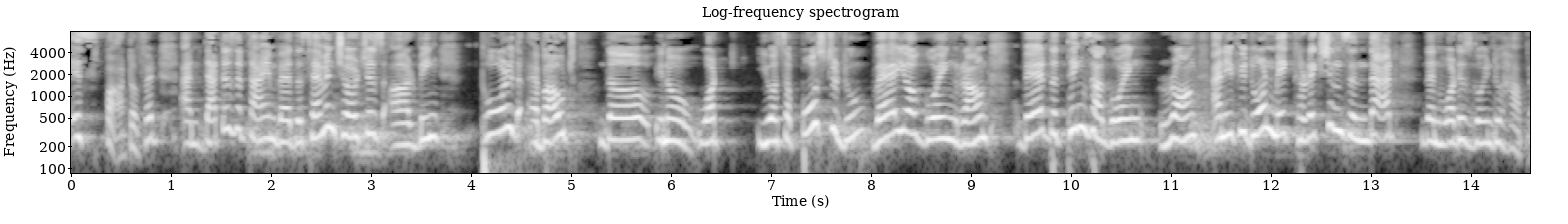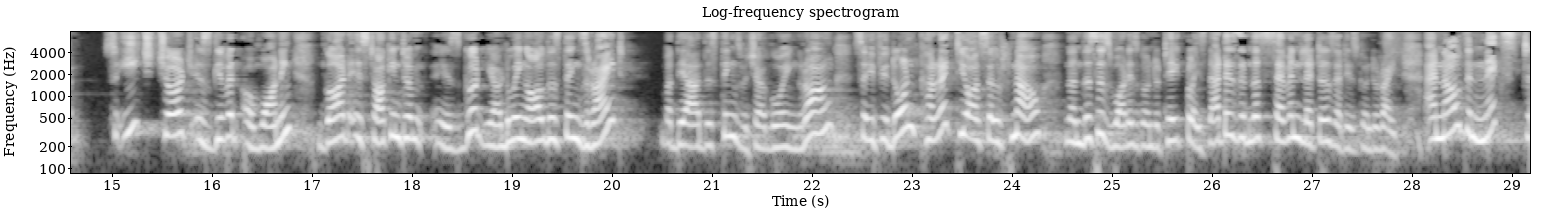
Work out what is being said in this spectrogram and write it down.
is part of it. And that is the time where the seven churches are being told about the, you know, what you are supposed to do, where you're going round, where the things are going wrong, and if you don't make corrections in that, then what is going to happen? So each church is given a warning. God is talking to him, is good, you're doing all these things right, but there are these things which are going wrong. So if you don't correct yourself now, then this is what is going to take place. That is in the seven letters that he's going to write. And now the next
